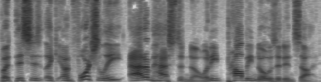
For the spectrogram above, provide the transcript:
but this is like, unfortunately, Adam has to know, and he probably knows it inside,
